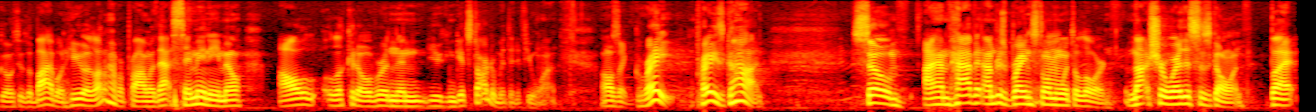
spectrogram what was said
go through the Bible. And he goes, I don't have a problem with that. Send me an email. I'll look it over and then you can get started with it if you want. I was like, great. Praise God. So I am having, I'm just brainstorming with the Lord. I'm not sure where this is going, but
